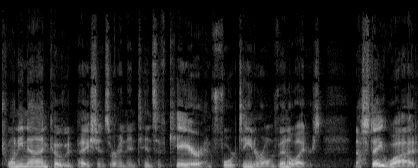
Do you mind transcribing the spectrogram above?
29 COVID patients are in intensive care and 14 are on ventilators. Now, statewide,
